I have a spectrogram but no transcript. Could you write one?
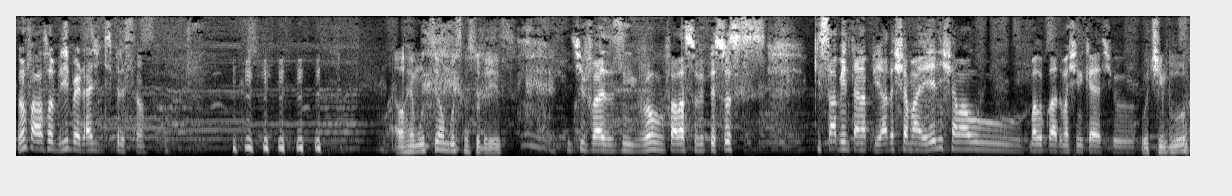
Vamos falar sobre liberdade de expressão. o Raimundo tem uma música sobre isso. A gente faz assim, vamos falar sobre pessoas que sabem entrar na piada, chamar ele e chamar o maluco lá do Machine Cast, o. O Team Blue.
